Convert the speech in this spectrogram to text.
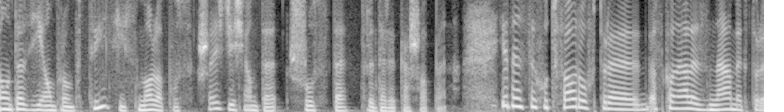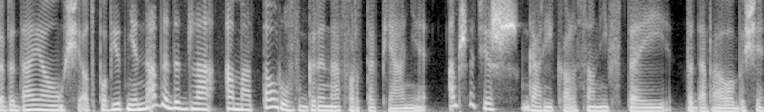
Fantazji impromptuicji Small Opus 66 Fryderyka Chopina. Jeden z tych utworów, które doskonale znamy, które wydają się odpowiednie nawet dla amatorów gry na fortepianie. A przecież Gary Colson i w tej, wydawałoby się,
